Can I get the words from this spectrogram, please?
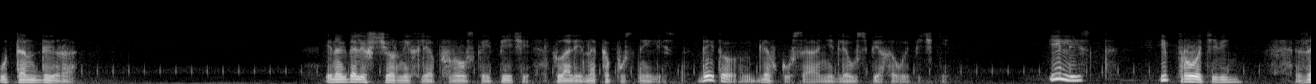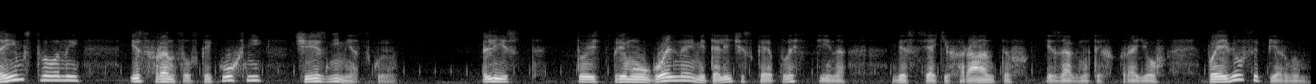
у тандыра. Иногда лишь черный хлеб в русской печи клали на капустный лист, да и то для вкуса, а не для успеха выпечки. И лист, и противень, заимствованный из французской кухни через немецкую. Лист то есть прямоугольная металлическая пластина, без всяких рантов и загнутых краев, появился первым.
